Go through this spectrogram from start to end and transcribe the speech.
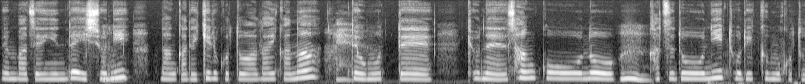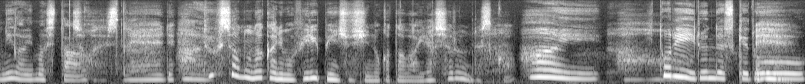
メンバー全員で一緒に何かできることはないかなって思って、えー、去年参考の活動に取り組むことになりました。うん、そうですね。で、はい、トゥフさんの中にもフィリピン出身の方はいらっしゃるんですか？はい。一人いるんですけど、えー、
